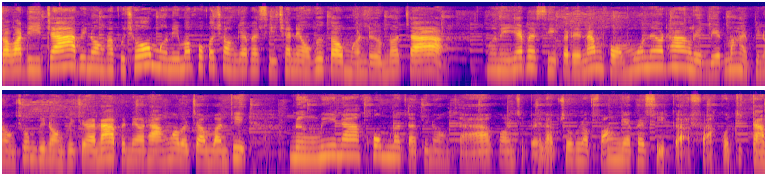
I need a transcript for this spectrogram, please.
สวัสดีจ้าพี่น้องท่านผู้ชมมือนี้มาพบกับช่องยายภาษีชาแนลคือเก่าเหมือนเดิมเนาะจ้ามือนี้ยายภาษีก็ได้นำข้อมูลแนวทางเลขเด็ดมาให้พี่น้องชมพี่น้องพิจารณาเป็นแนวทางงวดประจำวันที่หนึ่งมีนาคมเนาะจ้าพี่น้องจ้าก่อนจะไปรับชมรับฟังยายภาษีก็ฝากกดติดตาม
